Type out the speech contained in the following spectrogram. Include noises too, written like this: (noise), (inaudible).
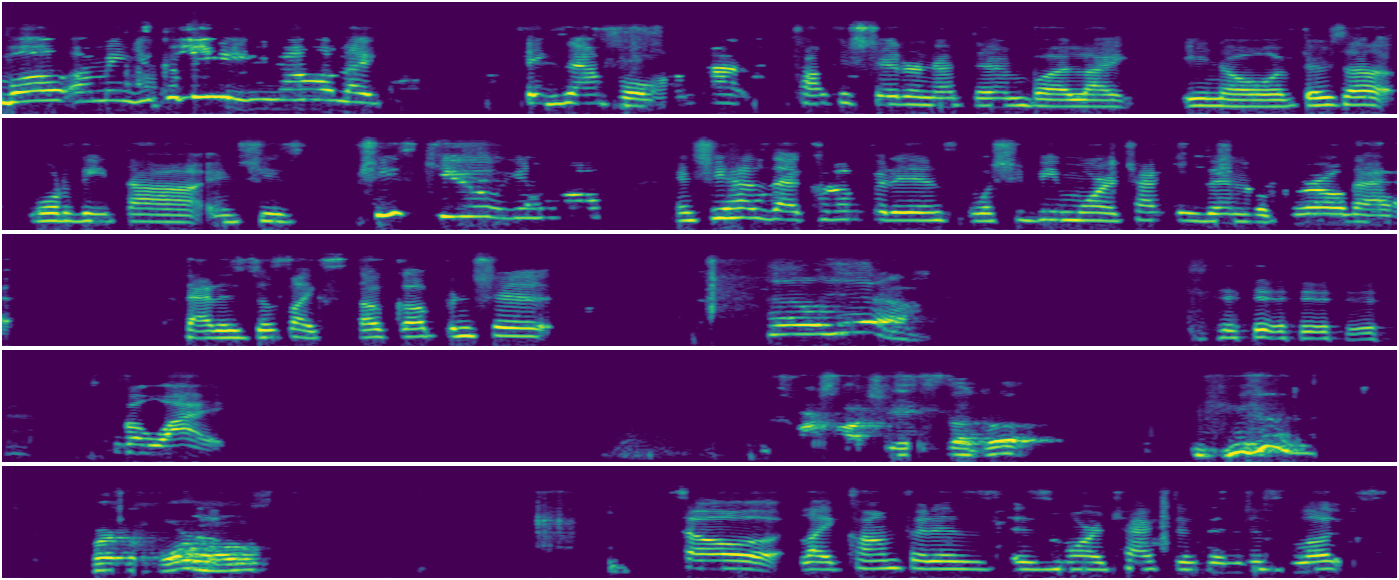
Well, I mean, you could be, you know, like example. I'm not talking shit or nothing, but like, you know, if there's a gordita and she's she's cute, you know, and she has that confidence, will she'd be more attractive than a girl that that is just like stuck up and shit? Hell yeah. (laughs) But why? First off, she ain't stuck up. (laughs) First and foremost. So, like, confidence is more attractive than just looks.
